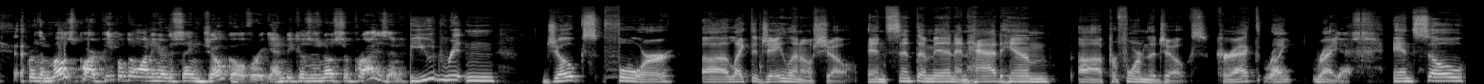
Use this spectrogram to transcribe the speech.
For the most part, people don't want to hear the same joke over again because there's no surprise in it. you'd written jokes for uh, like the Jay Leno show and sent them in and had him uh, perform the jokes, correct? Right. Like, right. Yes. And so,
